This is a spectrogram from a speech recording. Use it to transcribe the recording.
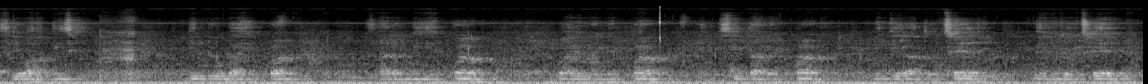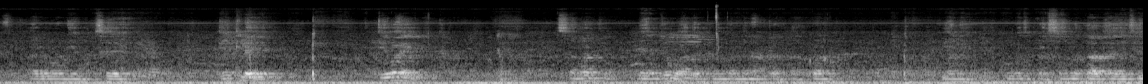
સેવા આપી છે દિલરુબાએ પણ સારંગીએ પણ વાયુભાઈને પણ સીતાને પણ મંજીરા તો છે જ બેન્જો છે હાર્મોનિયમ છે એટલે એવા એક સમર્થ બેન્જો વાદકની વંદના કરતા પણ મને ખૂબ જ પ્રસન્નતા થાય છે.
